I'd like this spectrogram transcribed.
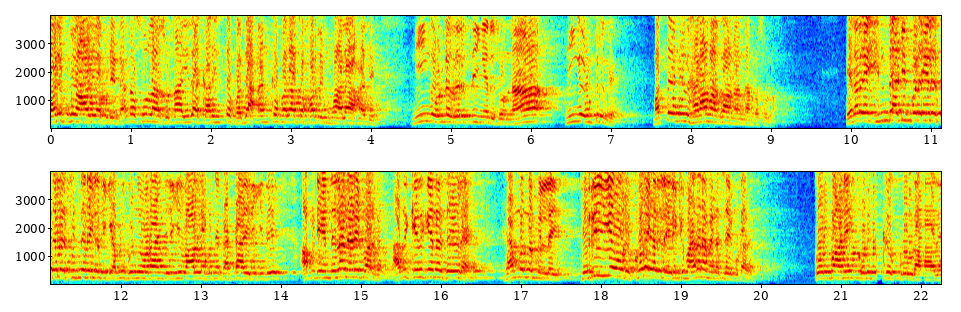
கருப்பு ஆளு அப்படின்னா ரசூல்லா சொன்னா இதா கரைத்த ஃபதா அன்க ஃபலா துஹர்ரிமு அலா ஹதின் நீங்க ஒன்றை வெறுத்தீங்கன்னு சொன்னா நீங்க விட்டுருங்க. மத்தவங்களுக்கு ஹராமாக்கானாங்க ரசூல்லா எனவே இந்த அடிப்படையில சில சிந்தனைகள் இருக்கு. அப்படி கொஞ்சம் ஓராஞ்சு இருக்கு கொஞ்சம் கட்டா இருக்குது. அப்படி என்றெல்லாம் நினைப்பார்கள். அதுக்கு இதுக்கு என்ன செய்யல? சம்பந்தம் இல்லை. பெரிய ஒரு குறை அதுல இருக்குமா? நம்ம என்ன செய்யக்கூடாது? குர்பானி கொடுக்க கூடாது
